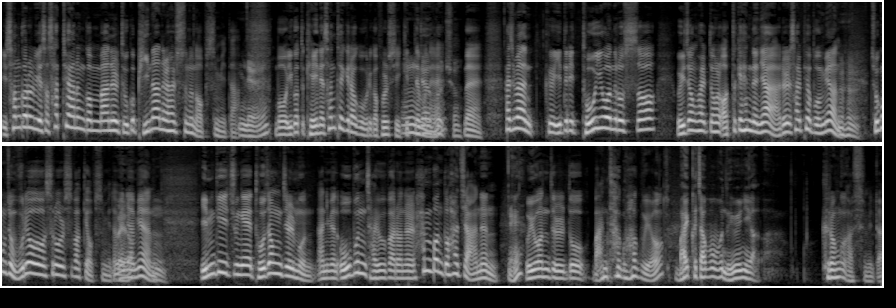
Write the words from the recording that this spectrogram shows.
이 선거를 위해서 사퇴하는 것만을 두고 비난을 할 수는 없습니다. 네. 뭐 이것도 개인의 선택이라고 우리가 볼 수 있기 음, 때문에. 네, 그렇죠. 네. 하지만 그 이들이 도의원으로서 의정 활동을 어떻게 했느냐를 살펴보면 음흠. 조금 좀 우려스러울 수밖에 없습니다. 왜요? 왜냐하면 음. 임기 중에 도정 질문 아니면 5분 자유 발언을 한 번도 하지 않은 네? 의원들도 많다고 하고요. 마이크 잡아본 의원이 그런 것 같습니다.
